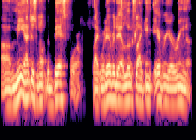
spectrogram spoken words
Um, me, I just want the best for them, like whatever that looks like in every arena.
